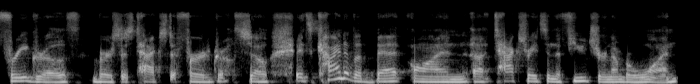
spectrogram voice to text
free growth versus tax deferred growth. So it's kind of a bet on uh, tax rates in the future, number one.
